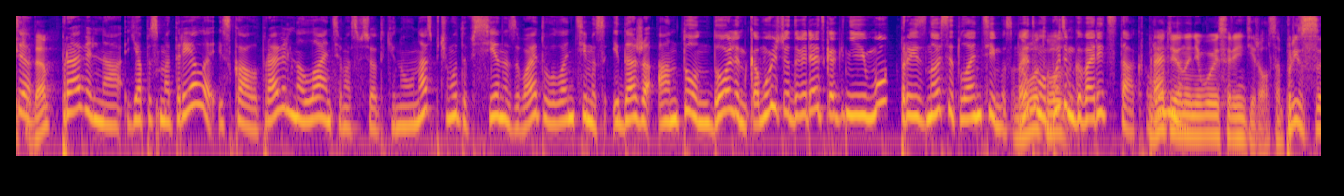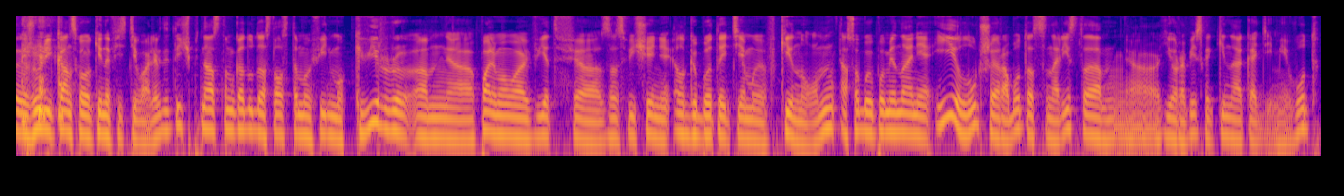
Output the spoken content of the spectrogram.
греки, да? правильно, я посмотрела, искала, правильно Лантимас все-таки, но у нас почему-то все называют его Лантимас, и даже Антон Долин, кому еще доверять, как не ему, произносит Лантимас. Ну Поэтому вот- вот- будем говорить так, Вот правильно? я на него и сориентировался. Приз э, жюри Канского кинофестиваля в 2015 году достался этому фильму. Квир эм, э, пальмовая ветвь э, за освещение ЛГБТ-темы в кино. Особое упоминание. И лучшая работа сценариста э, Европейской киноакадемии. Вот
